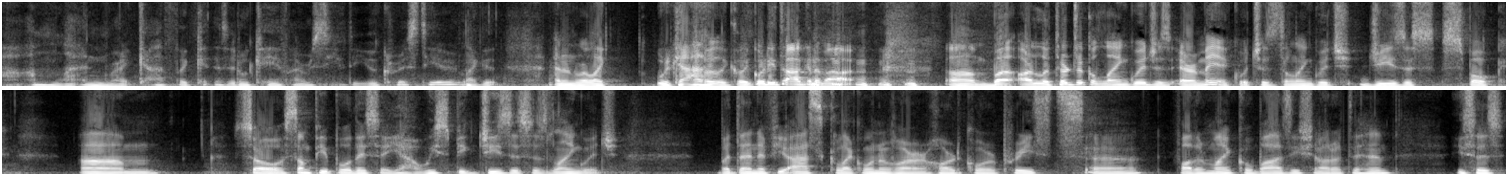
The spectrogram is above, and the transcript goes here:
"I'm Latin, right? Catholic. Is it okay if I receive the Eucharist here?" Like, and then we're like, "We're Catholic. Like, what are you talking about?" um, but our liturgical language is Aramaic, which is the language Jesus spoke. Um, so some people they say, "Yeah, we speak Jesus' language." But then if you ask like one of our hardcore priests, uh, Father Michael Bazzi, shout out to him, he says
